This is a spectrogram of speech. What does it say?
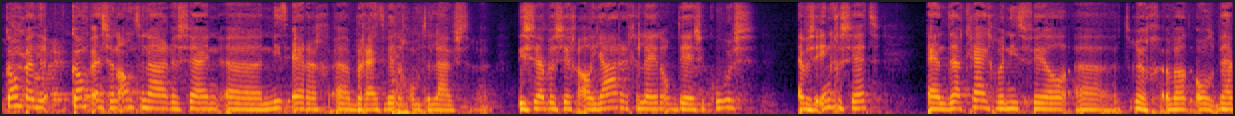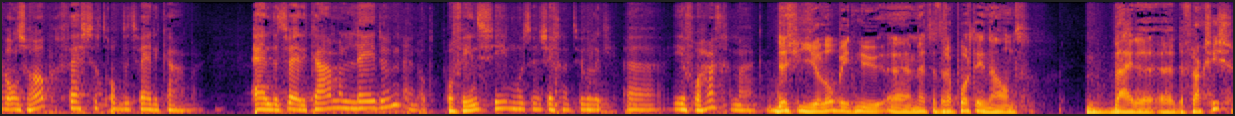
Kamp en, de, Kamp en zijn ambtenaren zijn uh, niet erg uh, bereidwillig om te luisteren. Die ze hebben zich al jaren geleden op deze koers hebben ze ingezet. En daar krijgen we niet veel terug. We hebben onze hoop gevestigd op de Tweede Kamer. En de Tweede Kamerleden en ook de provincie moeten zich natuurlijk hiervoor hard gaan maken. Dus je lobbyt nu met het rapport in de hand bij de, de fracties?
